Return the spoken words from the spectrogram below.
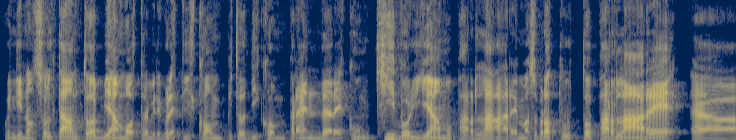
Quindi non soltanto abbiamo, tra virgolette, il compito di comprendere con chi vogliamo parlare, ma soprattutto parlare eh,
